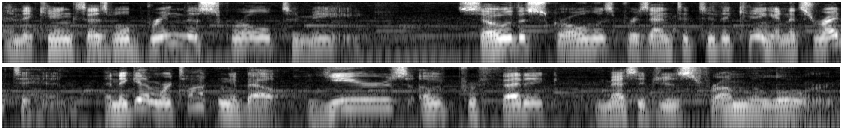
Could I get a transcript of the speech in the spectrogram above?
And the king says, Well, bring the scroll to me. So the scroll is presented to the king and it's read to him. And again, we're talking about years of prophetic messages from the Lord.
